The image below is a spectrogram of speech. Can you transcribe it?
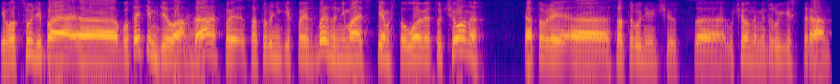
И вот судя по э, вот этим делам, да, ф- сотрудники ФСБ занимаются тем, что ловят ученых, которые э, сотрудничают с э, учеными других стран,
